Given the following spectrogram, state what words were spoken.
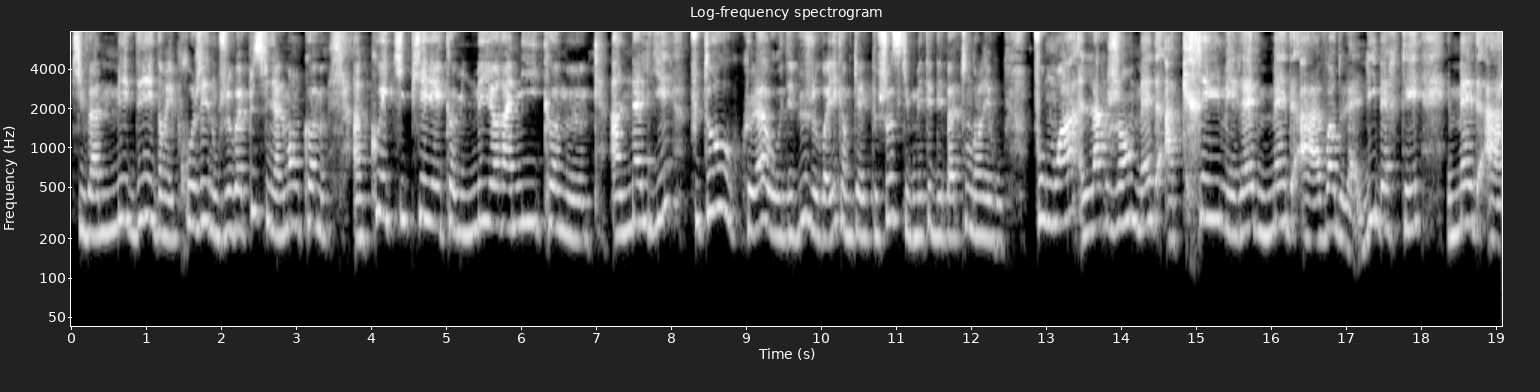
qui va m'aider dans mes projets. Donc je le vois plus finalement comme un coéquipier, comme une meilleure amie, comme euh, un allié, plutôt que là au début je le voyais comme quelque chose qui me mettait des bâtons dans les roues. Pour moi, l'argent m'aide à créer mes rêves, m'aide à avoir de la liberté, m'aide à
